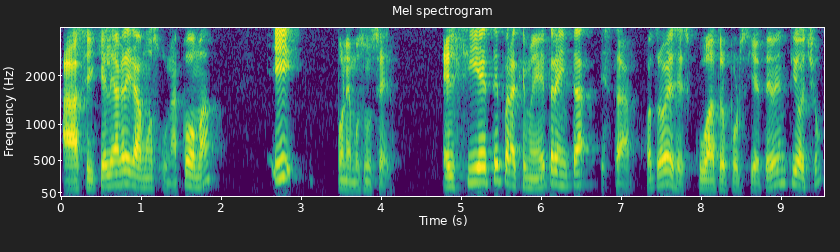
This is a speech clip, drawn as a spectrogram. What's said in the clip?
así que le agregamos una coma y ponemos un 0. El 7 para que me dé 30 está 4 veces. 4 por 7, 28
